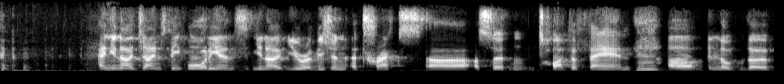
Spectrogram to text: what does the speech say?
and you know, James, the audience, you know, Eurovision attracts uh, a certain type of fan. Mm. Uh, and the, the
